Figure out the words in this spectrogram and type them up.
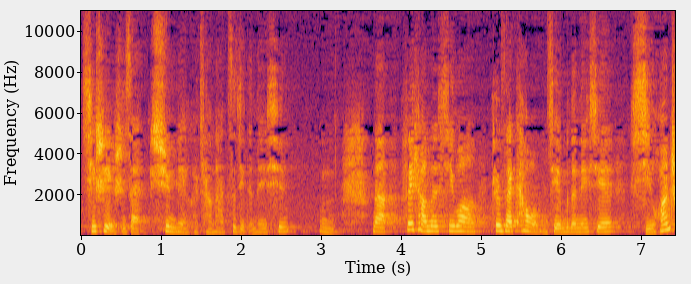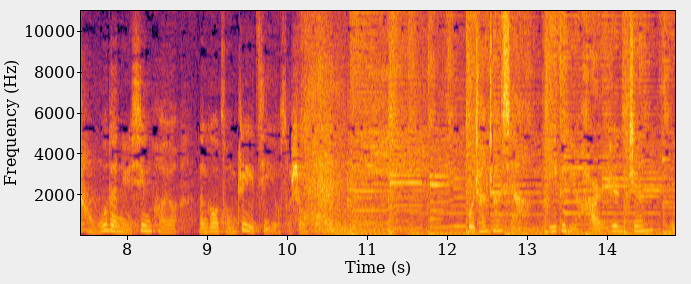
其实也是在训练和强大自己的内心。嗯，那非常的希望正在看我们节目的那些喜欢宠物的女性朋友，能够从这一集有所收获。我常常想，一个女孩认真努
